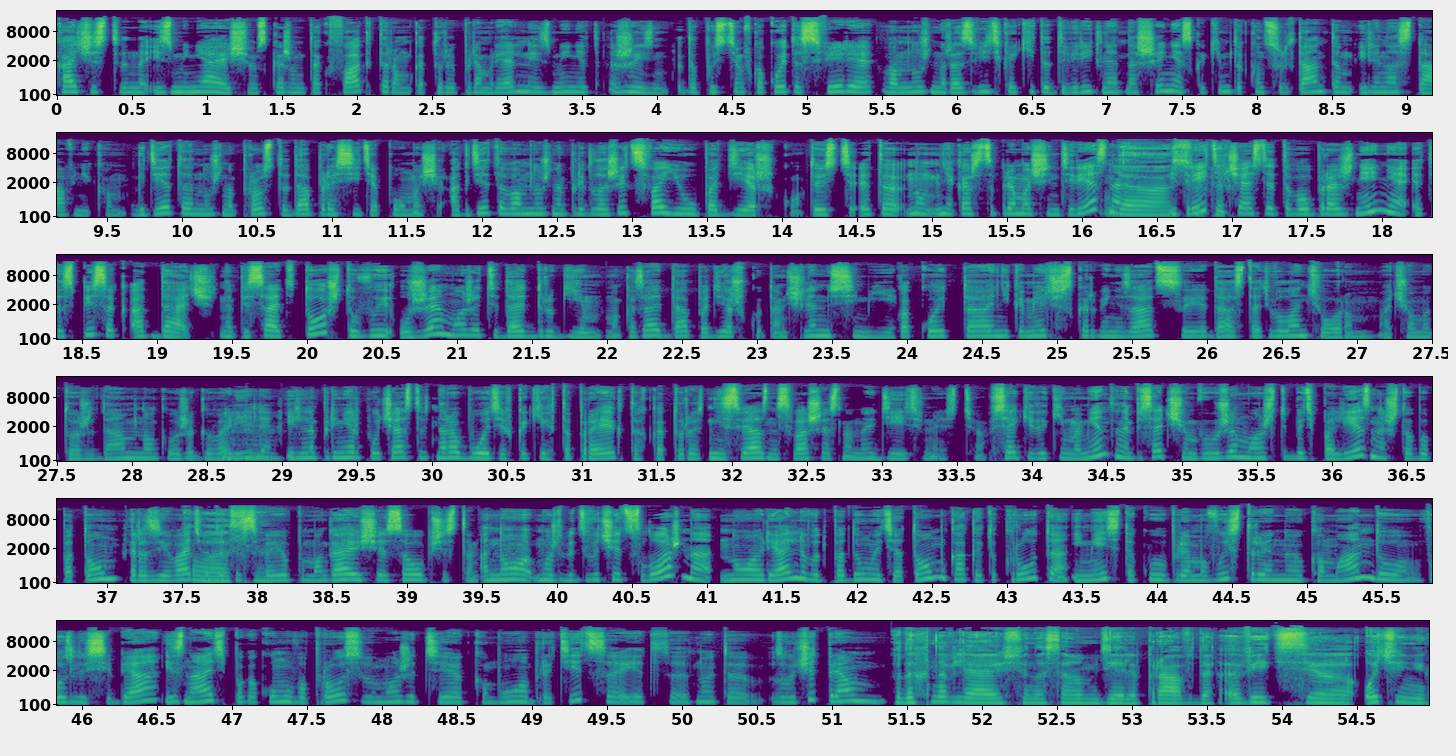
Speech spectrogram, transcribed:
качественно изменяющим, скажем так, фактором, который прям реально изменит жизнь. Допустим, в какой-то сфере вам нужно развить какие-то доверительные отношения с каким-то консультантом или наставником. Где-то нужно просто, да, просить о помощи, а где-то вам нужно предложить свою поддержку. То есть это, ну, мне кажется, прям очень интересно. Да, И супер. третья часть этого упражнения — это список отдач. Написать то, что вы уже можете дать другим. Оказать, да, поддержку там члену семьи, какой-то некоммерческой организации, да, стать волонтером, о чем мы тоже, да, много уже говорили. Mm-hmm. Или, например, поучаствовать участвовать на работе в каких-то проектах, которые не связаны с вашей основной деятельностью. Всякие такие моменты написать, чем вы уже можете быть полезны, чтобы потом развивать Классно. вот это свое помогающее сообщество. Оно, может быть, звучит сложно, но реально вот подумайте о том, как это круто иметь такую прямо выстроенную команду возле себя и знать, по какому вопросу вы можете кому обратиться. И это, ну, это звучит прям... Вдохновляюще на самом деле, правда. Ведь э, очень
